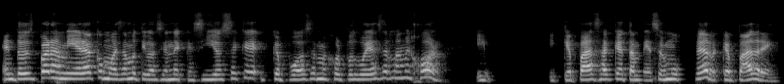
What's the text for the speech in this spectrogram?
Entonces para mí era como esa motivación de que si yo sé que, puedo ser mejor, pues voy a ser la mejor. Y, y qué pasa que también soy mujer, qué padre,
